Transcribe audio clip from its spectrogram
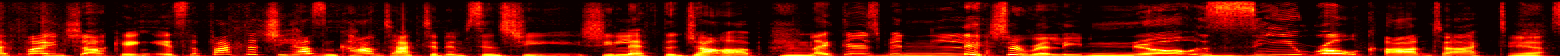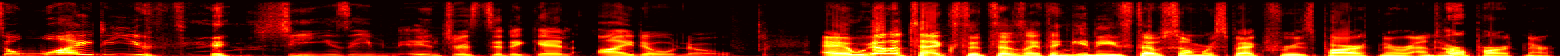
I find shocking? It's the fact that she hasn't contacted him since she, she left the job. Mm. Like, there's been literally no, zero contact. Yeah. So, why do you think she is even interested again? I don't know. Uh, we got a text that says, I think he needs to have some respect for his partner and her partner.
